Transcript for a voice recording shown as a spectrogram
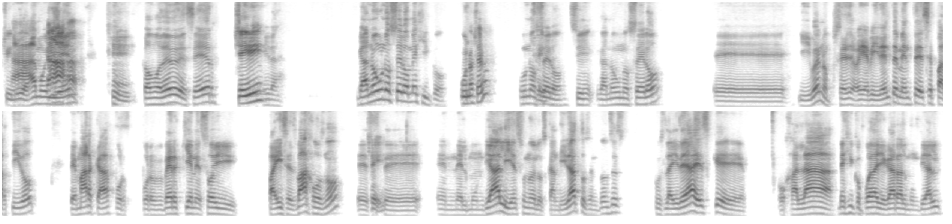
Seca. Ah, muy bien. Como debe de ser. Sí. Mira. Ganó 1-0 México. ¿1-0? 1-0, sí. ganó 1-0. Eh, y bueno, pues eh, evidentemente ese partido te marca por, por ver quiénes soy Países Bajos, ¿no? Este, En el Mundial y es uno de los candidatos. Entonces, pues la idea es que ojalá México pueda llegar al Mundial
